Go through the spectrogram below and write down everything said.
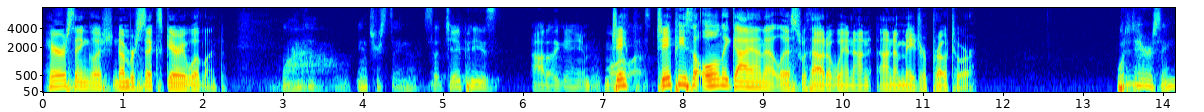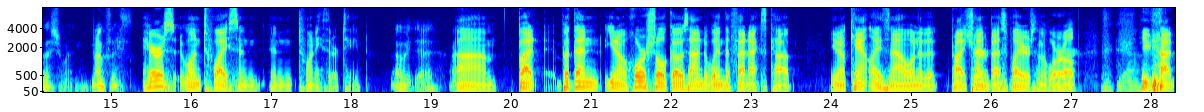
Harris English. Number six, Gary Woodland. Wow. Interesting. So JP's out of the game, more J-. JP's the only guy on that list without a win on, on a major pro tour. What did Harris English win? Memphis? Harris won twice in, in 2013. Oh, he did. Um, but but then you know Horschel goes on to win the FedEx Cup. You know Cantlay's now one of the probably Sure. ten best players in the world. Yeah. You got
